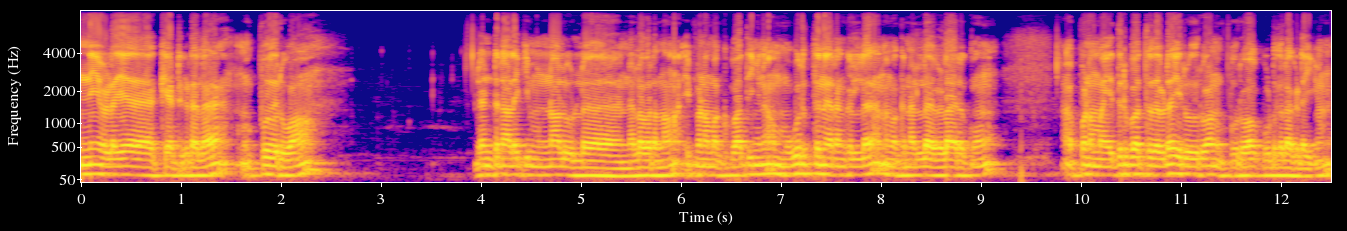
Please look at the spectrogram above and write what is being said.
இன்னைய விலையை கேட்டுக்கிடலை. முப்பது ரூபா. ரெண்டு நாளைக்கு முன்னால் உள்ள நிலவரம் தான் இப்போ நமக்கு பார்த்தீங்கன்னா முகூர்த்த நேரங்களில் நமக்கு நல்ல விலை இருக்கும். அப்போ நம்ம எதிர்பார்த்ததை விட இருபது ரூபா முப்பது ரூபா கூடுதலாக கிடைக்கும்.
